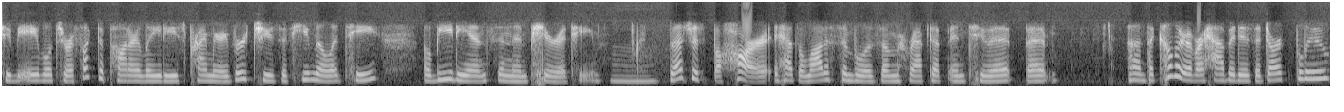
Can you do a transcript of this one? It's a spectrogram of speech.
to be able to reflect upon Our Lady's primary virtues of humility, obedience and then purity. Mm. So that's just the heart. It has a lot of symbolism wrapped up into it, but uh, the color of our habit is a dark blue,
